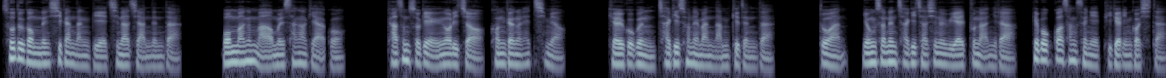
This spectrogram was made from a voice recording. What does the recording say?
소득 없는 시간 낭비에 지나지 않는다. 원망은 마음을 상하게 하고 가슴속에 응어리져 건강을 해치며 결국은 자기 손에만 남게 된다. 또한 용서는 자기 자신을 위할 뿐 아니라 회복과 상생의 비결인 것이다.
